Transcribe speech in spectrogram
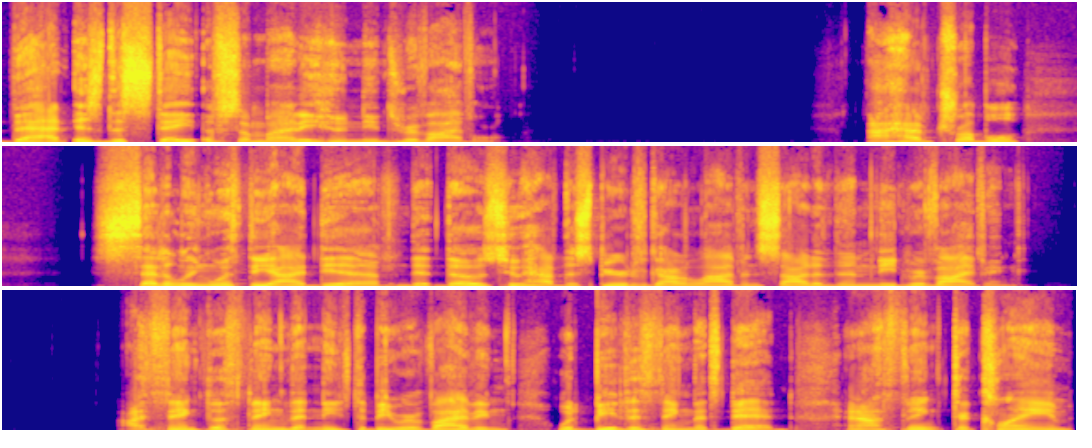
That is the state of somebody who needs revival. I have trouble settling with the idea that those who have the Spirit of God alive inside of them need reviving. I think the thing that needs to be reviving would be the thing that's dead. And I think to claim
